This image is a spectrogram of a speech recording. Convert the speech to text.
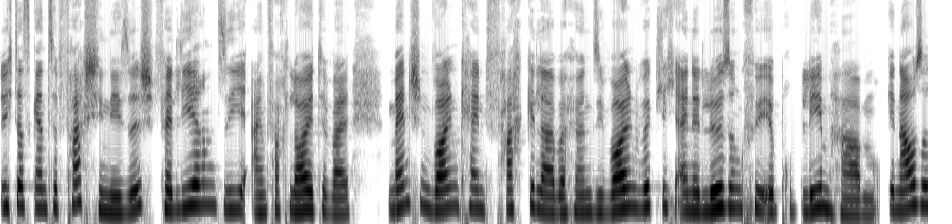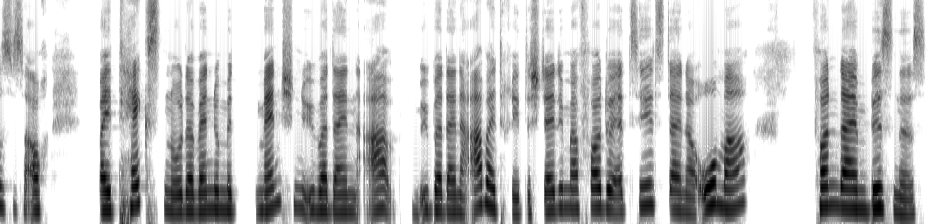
Durch das ganze Fachchinesisch verlieren sie einfach Leute, weil Menschen wollen kein Fachgelaber hören. Sie wollen wirklich eine Lösung für ihr Problem haben. Genauso ist es auch bei Texten oder wenn du mit Menschen über, deinen Ar über deine Arbeit redest. Stell dir mal vor, du erzählst deiner Oma von deinem Business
